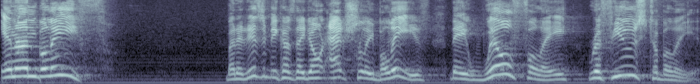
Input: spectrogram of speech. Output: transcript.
in unbelief. But it isn't because they don't actually believe, they willfully refuse to believe.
